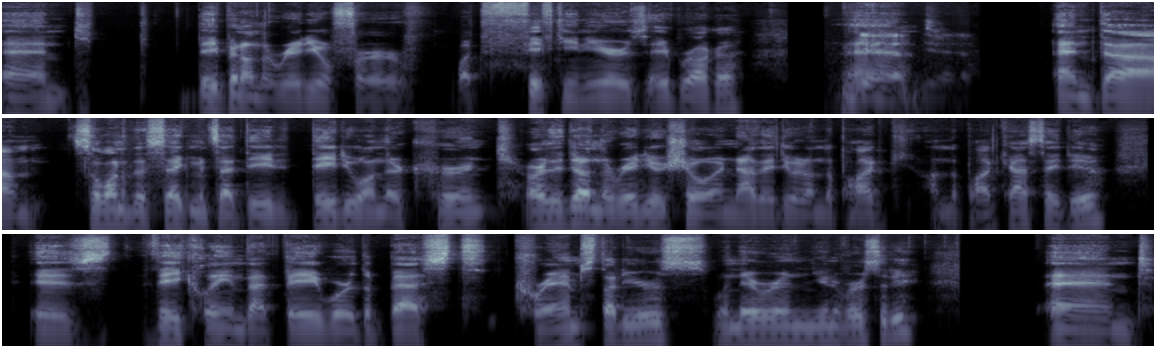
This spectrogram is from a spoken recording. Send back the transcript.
and they've been on the radio for what 15 years, eh, Braca? Yeah. And And um, so one of the segments that they they do on their current or they did on the radio show and now they do it on the pod on the podcast they do is they claim that they were the best cram studiers when they were in university. And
